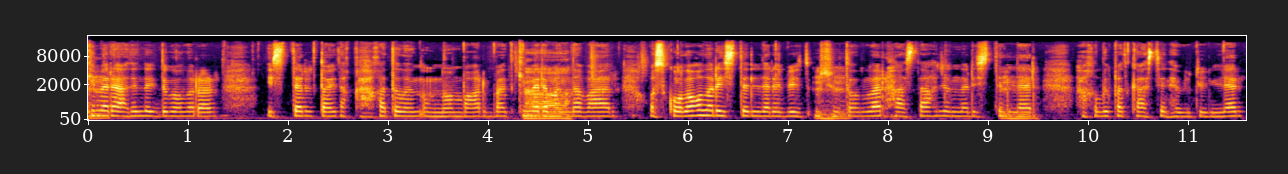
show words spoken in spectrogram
кемәре атында диголар истәр тайда кахатылын умнан бар бат кемәре Аа. манна бар осколагалар истәләр бит ушуталлар хастах жаннар истәләр хакылы подкастын һәбүлләр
